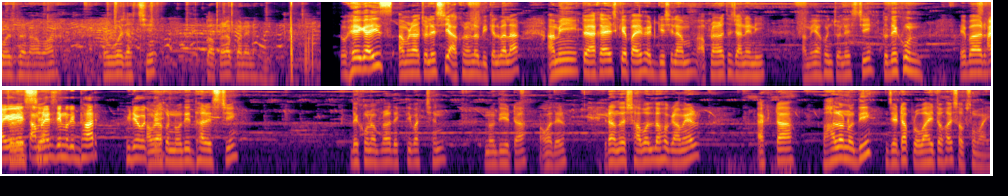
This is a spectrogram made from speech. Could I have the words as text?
বসবে না আমার, তবুও যাচ্ছি। তো আপনারা বানান হন তো হে গাইজ আমরা চলে এসেছি। এখন হলো বিকেলবেলা। আমি তো একা আজকে প্রাইভেট গেছিলাম আপনারা তো জানেনই। আমি এখন চলে এসেছি। তো দেখুন এবার। আমরা এসেছি নদীর ধার ভিডিও আমরা এখন নদীর ধার এসেছি। দেখুন আপনারা দেখতে পাচ্ছেন নদী এটা আমাদের। এটা আমাদের সাবলদহ গ্রামের একটা ভালো নদী যেটা প্রবাহিত হয় সব সময়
